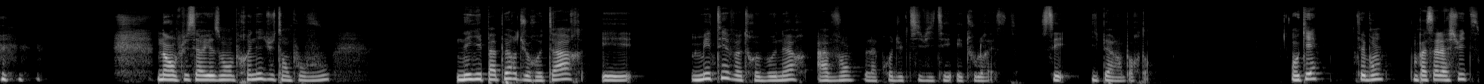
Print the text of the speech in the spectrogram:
non, plus sérieusement, prenez du temps pour vous. N'ayez pas peur du retard et mettez votre bonheur avant la productivité et tout le reste. C'est hyper important. Ok? C'est bon? On passe à la suite?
